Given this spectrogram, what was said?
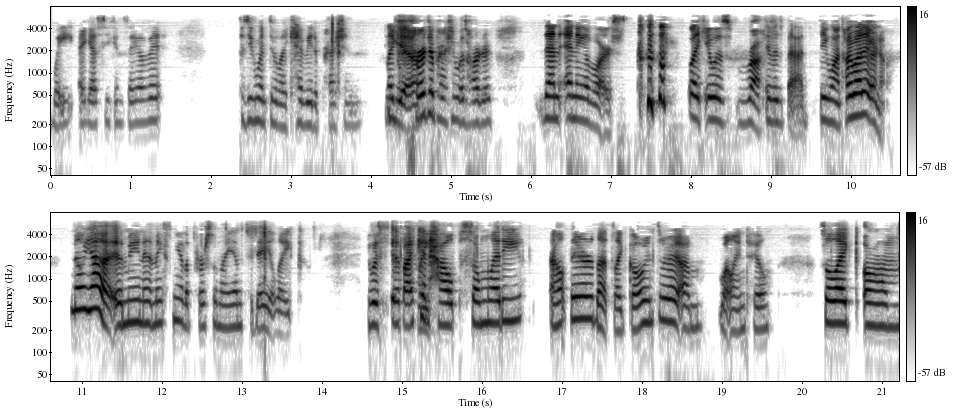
weight, I guess you can say of it, because you went through like heavy depression. Like Yeah. her depression was harder than any of ours. Like it was rough. It was bad. Do you want to talk about it or no? No, yeah, I mean, it makes me the person I am today. Like, It if I could Like- help somebody out there that's like going through it, I'm willing to. So like, um,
